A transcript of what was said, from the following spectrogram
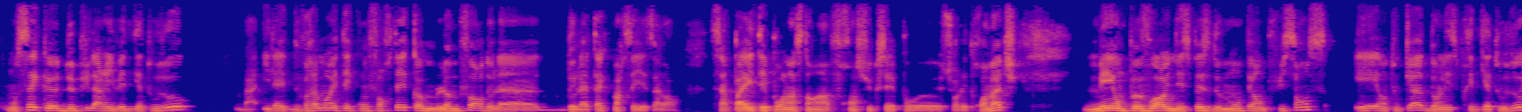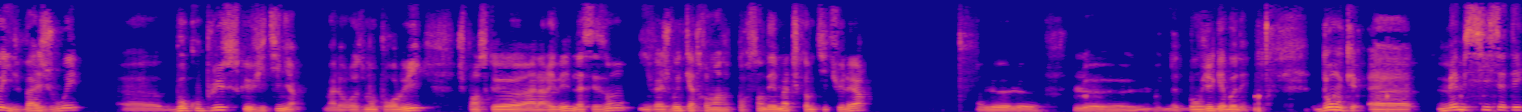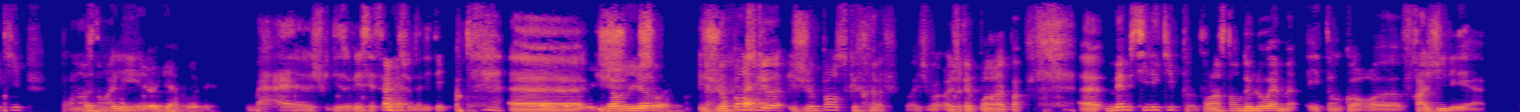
on sait que depuis l'arrivée de Gattuso, bah, il a vraiment été conforté comme l'homme fort de la de l'attaque marseillaise. Alors ça n'a pas été pour l'instant un franc succès pour euh, sur les trois matchs, mais on peut voir une espèce de montée en puissance et en tout cas dans l'esprit de Gattuso, il va jouer euh, beaucoup plus que Vitinha. Malheureusement pour lui, je pense que à l'arrivée de la saison, il va jouer 80% des matchs comme titulaire. Le, le, le, notre bon vieux Gabonais. Donc, euh, même si cette équipe, pour l'instant, elle est, vieux Gabonais. Bah, euh, je suis désolé, c'est sa nationalité. Euh, je, pense que, je pense que, ouais, je, je répondrai pas. Euh, même si l'équipe, pour l'instant, de l'OM est encore euh, fragile et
